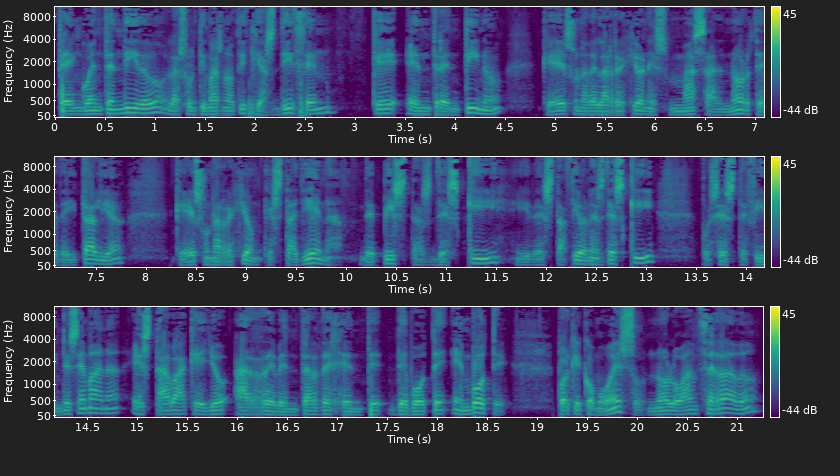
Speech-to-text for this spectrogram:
Tengo entendido, las últimas noticias dicen que en Trentino, que es una de las regiones más al norte de Italia, que es una región que está llena de pistas de esquí y de estaciones de esquí, pues este fin de semana estaba aquello a reventar de gente de bote en bote, porque como eso no lo han cerrado,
